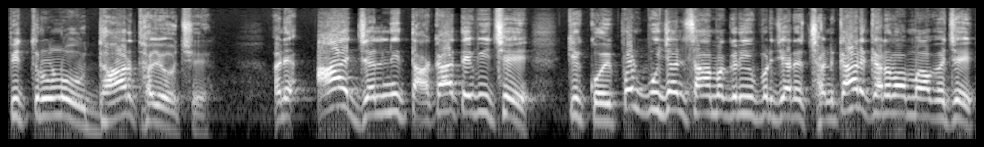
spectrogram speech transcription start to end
પિતૃનો ઉદ્ધાર થયો છે. અને આ જલની તાકાત એવી છે કે કોઈ પણ પૂજન સામગ્રી ઉપર જ્યારે છંટકાર કરવામાં આવે છે,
